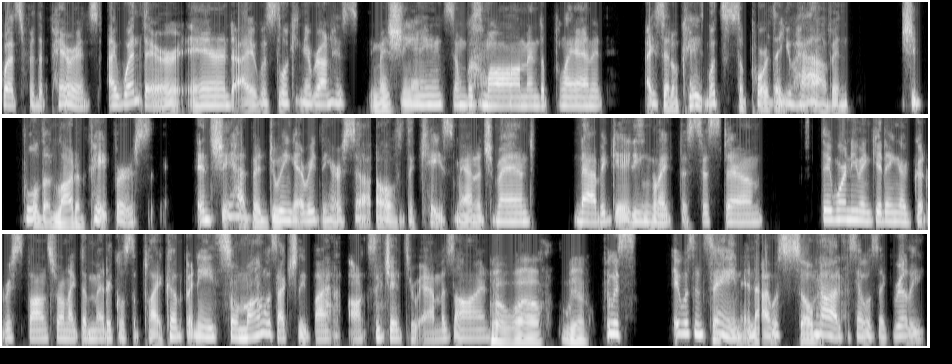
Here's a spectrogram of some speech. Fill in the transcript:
was for the parents. I went there and I was looking around his machines and with mom and the plan. And I said, okay, what's the support that you have? And she pulled a lot of papers and she had been doing everything herself, the case management, navigating like the system, they weren't even getting a good response from like the medical supply company. So mom was actually buying oxygen through Amazon. Oh, wow. Yeah. It was, it was insane. And I was so mad because I was like, really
